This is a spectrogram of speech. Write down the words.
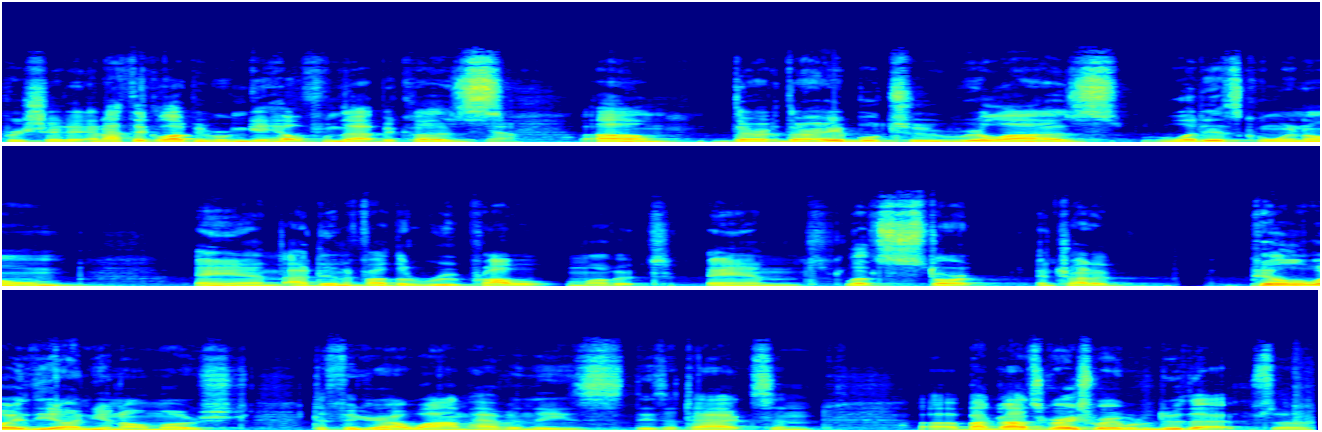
appreciate it. And I think a lot of people can get help from that because yeah. um, they're they're able to realize what is going on and identify the root problem of it. And let's start and try to peel away the onion almost to figure out why I'm having these these attacks. And uh, by God's grace, we're able to do that. So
